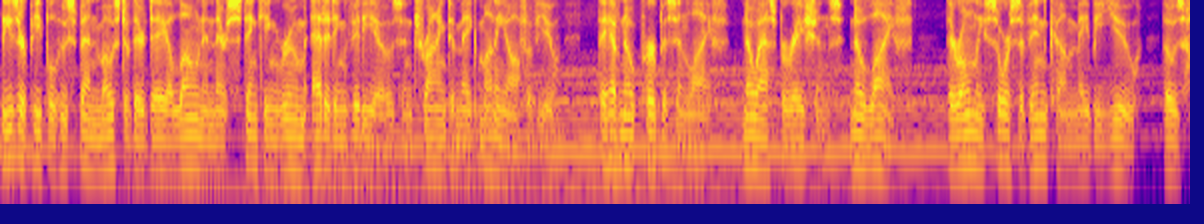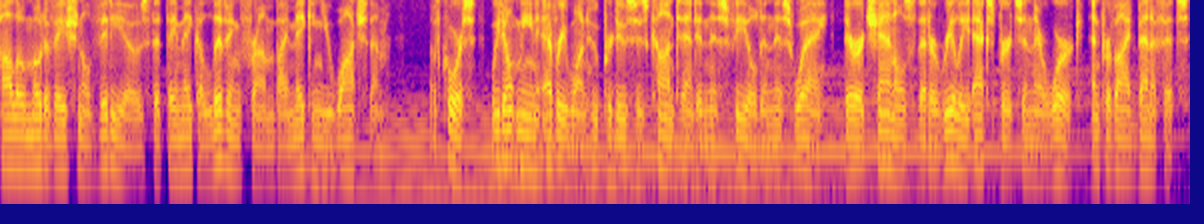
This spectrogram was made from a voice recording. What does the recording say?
These are people who spend most of their day alone in their stinking room editing videos and trying to make money off of you. They have no purpose in life, no aspirations, no life. Their only source of income may be you, those hollow motivational videos that they make a living from by making you watch them. Of course, we don't mean everyone who produces content in this field in this way. There are channels that are really experts in their work and provide benefits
